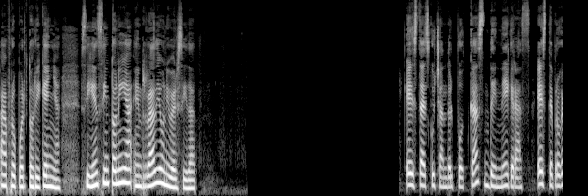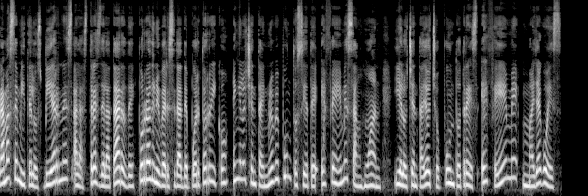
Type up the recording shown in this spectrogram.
afropuertorriqueña. Sigue en sintonía en Radio Universidad. Está escuchando el podcast de Negras. Este programa se emite los viernes a las 3 de la tarde por Radio Universidad de Puerto Rico en el 89.7 FM San Juan y el 88.3 FM Mayagüez.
